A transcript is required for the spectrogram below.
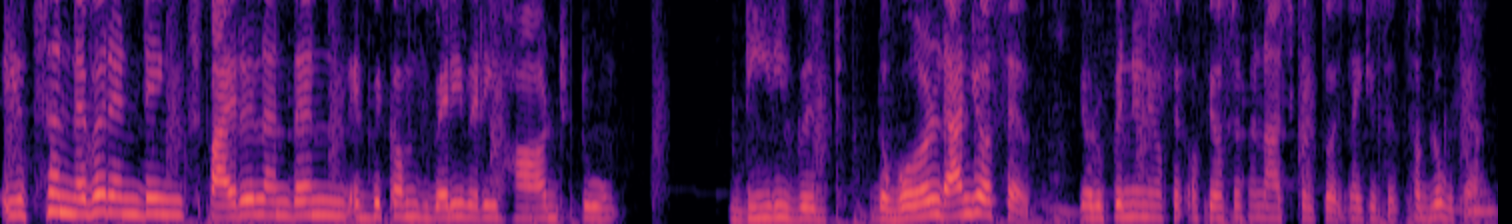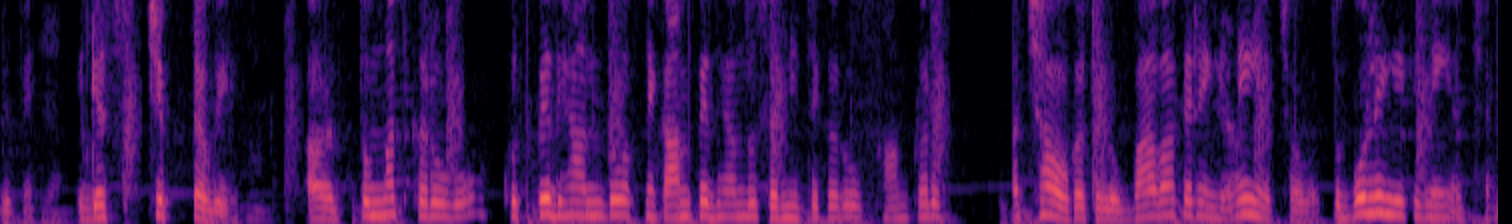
It's a never-ending spiral, and then it becomes very, very hard to deal with the world and yourself. Your opinion of, of yourself and आजकल तो like you said सब लोग opinion देते हैं. It gets chipped away. तुम मत करो वो। खुद पे ध्यान दो अपने काम पे ध्यान दो सर नीचे करो काम करो। अच्छा होगा तो लोग वाह वाह करेंगे yeah. नहीं अच्छा होगा तो बोलेंगे कि नहीं अच्छा है।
